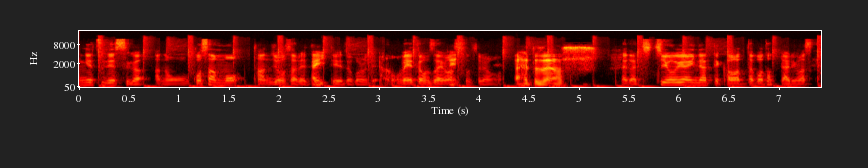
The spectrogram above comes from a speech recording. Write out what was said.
先月ですが、あのお子さんも誕生されてっていうところで、はい、おめでとうございます、はい、そちらも。ありがとうございます。なんか父親になって変わったことってありますか？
